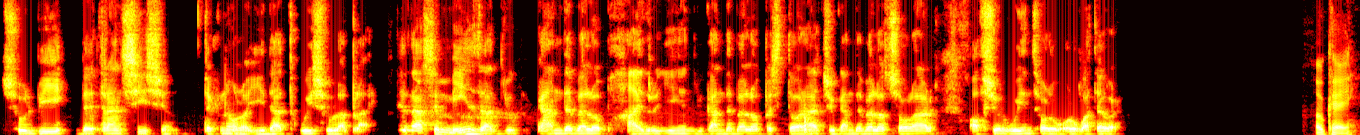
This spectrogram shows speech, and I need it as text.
should be the transition technology that we should apply It doesn't mean that you can develop hydrogen, you can develop storage, you can develop solar, offshore wind, or, or whatever. Okay,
